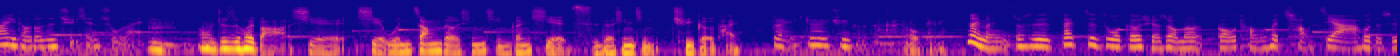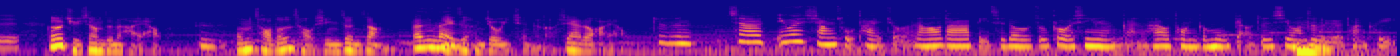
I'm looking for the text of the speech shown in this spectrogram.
团里头都是曲线出来的，嗯，嗯，就是会把写写文章的心情跟写词的心情区隔开，对，就是区隔的开。OK，那你们就是在制作歌曲的时候有没有沟通？会吵架，或者是歌曲上真的还好，嗯，我们吵都是吵行政上，但是那也是很久以前的了，嗯、现在都还好。就是现在因为相处太久了，然后大家彼此都有足够的信任感，还有同一个目标，就是希望这个乐团可以。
